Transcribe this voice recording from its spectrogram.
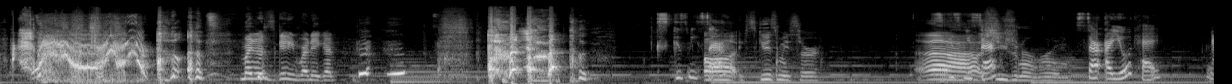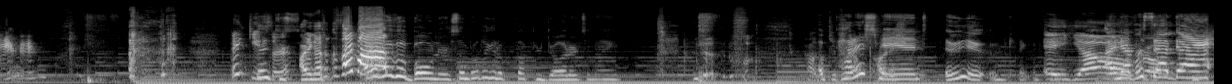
My nose is getting ready again. Excuse me, sir. Uh, excuse me, sir. Ah, sir? she's in her room. sir, are you okay? Thank you, Thank sir. you, sir. Arigato I have a boner, so I'm probably gonna fuck your daughter tonight. A give her punishment. Ooh, I'm kidding. Hey, yo! I never bro. said that.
